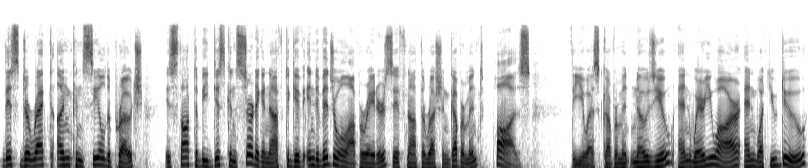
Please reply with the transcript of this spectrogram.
This direct, unconcealed approach is thought to be disconcerting enough to give individual operators, if not the Russian government, pause. The U.S. government knows you and where you are and what you do,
